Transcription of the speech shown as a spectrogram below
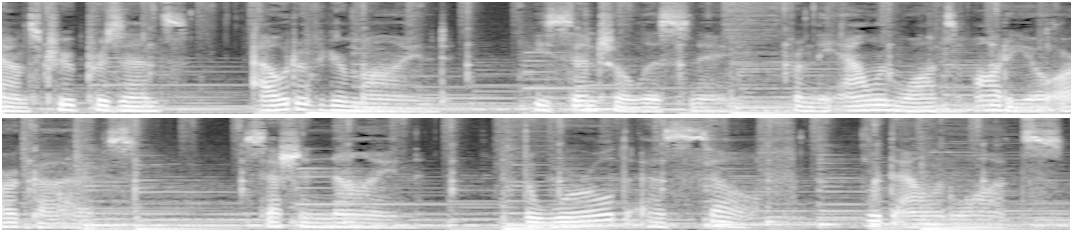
Sounds True presents Out of Your Mind Essential Listening from the Alan Watts Audio Archives. Session 9 The World as Self with Alan Watts.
